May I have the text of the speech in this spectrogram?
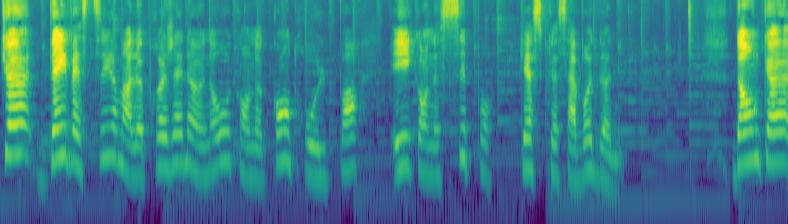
que d'investir dans le projet d'un autre qu'on ne contrôle pas et qu'on ne sait pas qu'est-ce que ça va donner. Donc, euh,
